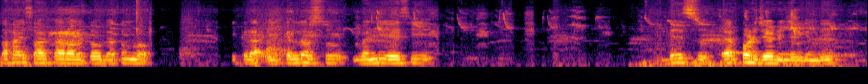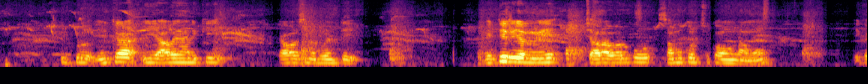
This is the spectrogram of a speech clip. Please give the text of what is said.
సహాయ సహకారాలతో గతంలో ఇక్కడ ఈ పిల్లర్స్ ఇవన్నీ వేసి బేస్ ఏర్పాటు చేయడం జరిగింది. ఇప్పుడు ఇంకా ఈ ఆలయానికి కావాల్సినటువంటి మెటీరియల్ని చాలా వరకు సమకూర్చుకో ఉన్నాము. ఇక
